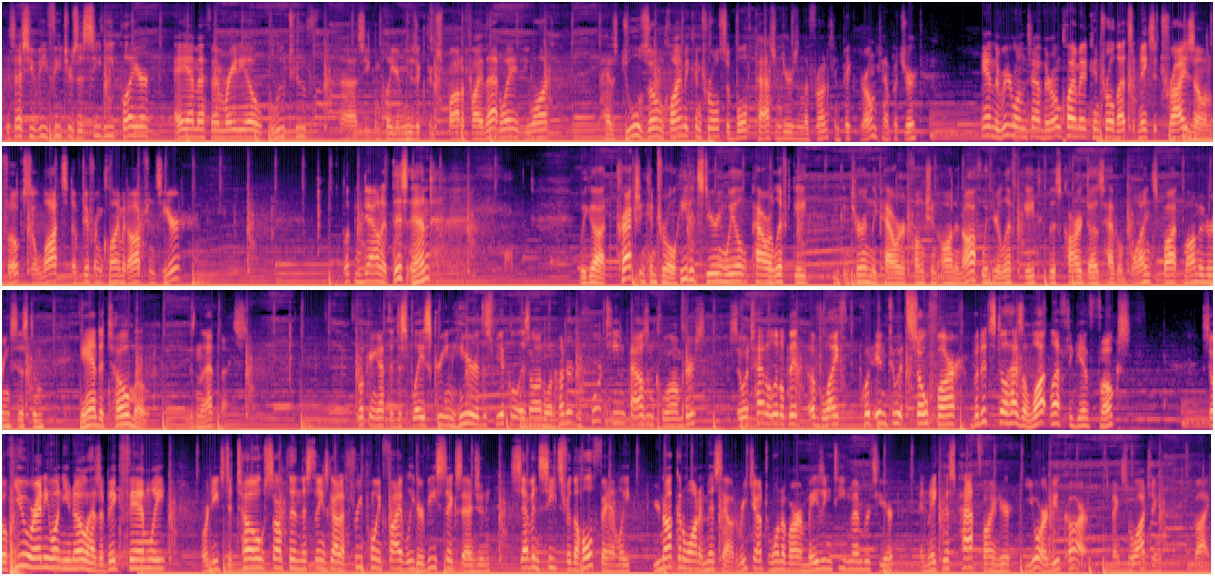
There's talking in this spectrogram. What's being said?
This SUV features a CD player, AM FM radio, Bluetooth, uh, so you can play your music through Spotify that way if you want. Has dual zone climate control, so both passengers in the front can pick their own temperature. And the rear ones have their own climate control. That's what makes it tri-zone, folks. So lots of different climate options here. Looking down at this end, we got traction control, heated steering wheel, power lift gate. You can turn the power function on and off with your lift gate. This car does have a blind spot monitoring system and a tow mode. Isn't that nice? Looking at the display screen here, this vehicle is on 114,000 kilometers, so it's had a little bit of life put into it so far, but it still has a lot left to give, folks. So if you or anyone you know has a big family or needs to tow something, this thing's got a 3.5 liter V6 engine, seven seats for the whole family. You're not going to want to miss out. Reach out to one of our amazing team members here and make this Pathfinder your new car. Thanks for watching. Bye.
